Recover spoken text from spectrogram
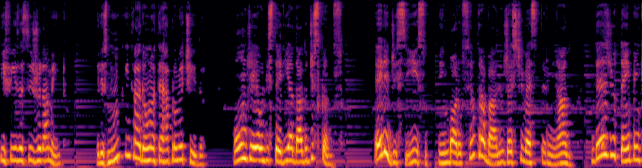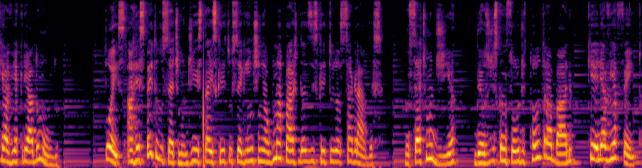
e fiz esse juramento eles nunca entrarão na terra prometida, onde eu lhes teria dado descanso. Ele disse isso, embora o seu trabalho já estivesse terminado desde o tempo em que havia criado o mundo. Pois, a respeito do sétimo dia está escrito o seguinte em alguma parte das Escrituras Sagradas: No sétimo dia, Deus descansou de todo o trabalho que ele havia feito.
